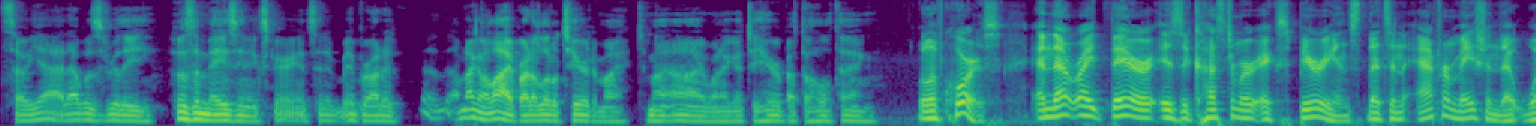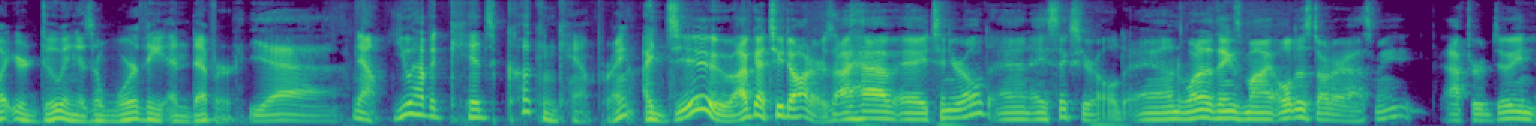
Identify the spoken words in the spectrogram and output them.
So yeah, that was really it was an amazing experience, and it, it brought a. I'm not going to lie, it brought a little tear to my to my eye when I got to hear about the whole thing. Well, of course. And that right there is a customer experience that's an affirmation that what you're doing is a worthy endeavor. Yeah. Now, you have a kids' cooking camp, right? I do. I've got two daughters. I have a 10 year old and a six year old. And one of the things my oldest daughter asked me after doing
